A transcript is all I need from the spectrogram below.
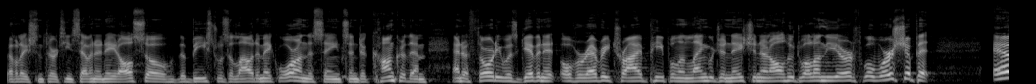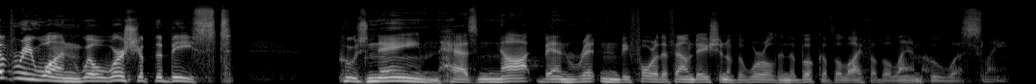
Revelation 13, 7 and 8. Also, the beast was allowed to make war on the saints and to conquer them, and authority was given it over every tribe, people, and language and nation, and all who dwell on the earth will worship it. Everyone will worship the beast whose name has not been written before the foundation of the world in the book of the life of the Lamb who was slain.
